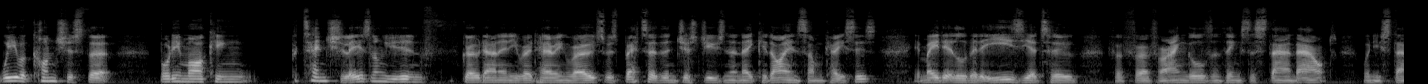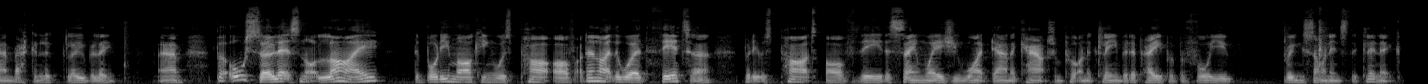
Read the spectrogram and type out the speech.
we were conscious that body marking potentially, as long as you didn't go down any red herring roads, was better than just using the naked eye in some cases. It made it a little bit easier to for, for, for angles and things to stand out when you stand back and look globally. Um, but also, let's not lie, the body marking was part of, I don't like the word theatre, but it was part of the, the same way as you wipe down a couch and put on a clean bit of paper before you bring someone into the clinic.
